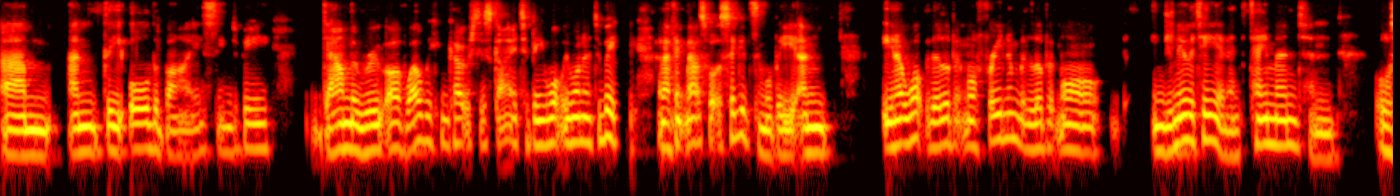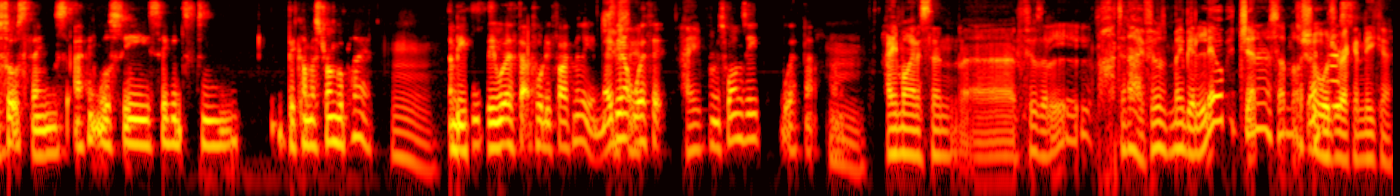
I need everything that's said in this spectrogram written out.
Um, and the all the buys seem to be down the route of well, we can coach this guy to be what we want him to be, and I think that's what Sigurdsson will be. And you know what, with a little bit more freedom, with a little bit more ingenuity and entertainment and all sorts of things, I think we'll see Sigurdsson become a stronger player Hmm. and be, be worth that 45 million. Maybe not worth it A- from Swansea, worth that. Hmm. A minus then uh, feels a little, I don't know, it feels maybe a little bit generous. I'm not sure. What do you reckon, Nico?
